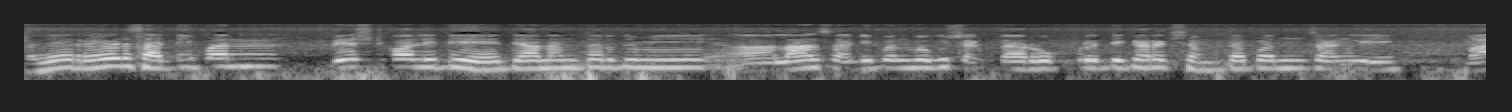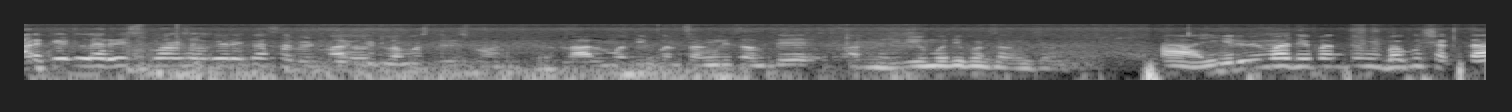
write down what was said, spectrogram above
म्हणजे रेडसाठी पण बेस्ट क्वालिटी आहे. त्यानंतर तुम्ही लाल साठी पण बघू शकता. रोग प्रतिकारक क्षमता पण चांगली मार्केटला रिस्पॉन्स वगैरे कसा भेटतो? मार्केटला मस्त रिस्पॉन्स लाल मध्ये पण चांगली चालते आणि हिरवी मध्ये पण चांगली चालते. हा हिरवी मध्ये पण तुम्ही बघू शकता.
